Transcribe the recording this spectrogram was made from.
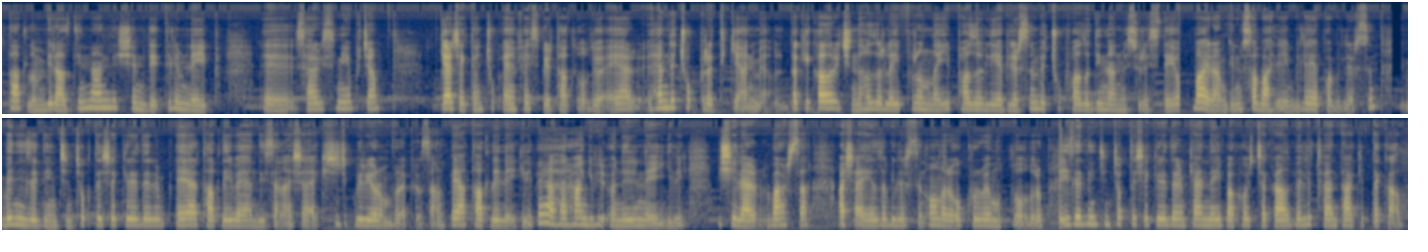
Tatlım biraz dinlendi. Şimdi dilimleyip e, servisini yapacağım. Gerçekten çok enfes bir tatlı oluyor. Eğer hem de çok pratik yani dakikalar içinde hazırlayıp fırınlayıp hazırlayabilirsin ve çok fazla dinlenme süresi de yok. Bayram günü sabahleyin bile yapabilirsin. Beni izlediğin için çok teşekkür ederim. Eğer tatlıyı beğendiysen aşağıya küçücük bir yorum bırakırsan veya tatlı ile ilgili veya herhangi bir önerinle ilgili bir şeyler varsa aşağıya yazabilirsin. Onları okur ve mutlu olurum. İzlediğin için çok teşekkür ederim. Kendine iyi bak, hoşça kal ve lütfen takipte kal.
